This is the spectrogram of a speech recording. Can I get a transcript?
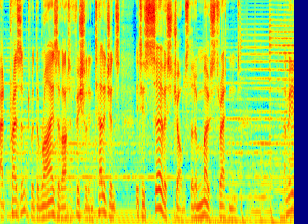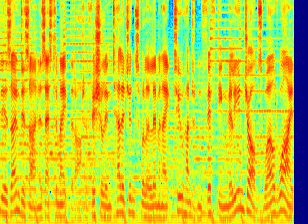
At present, with the rise of artificial intelligence, it is service jobs that are most threatened. Amelia's own designers estimate that artificial intelligence will eliminate 250 million jobs worldwide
